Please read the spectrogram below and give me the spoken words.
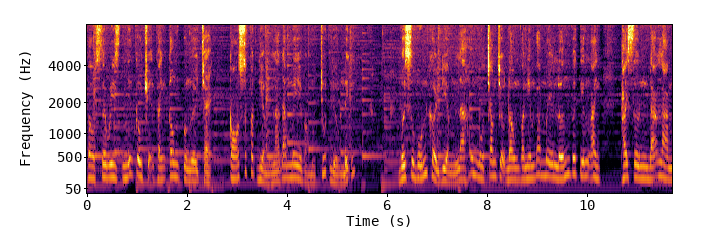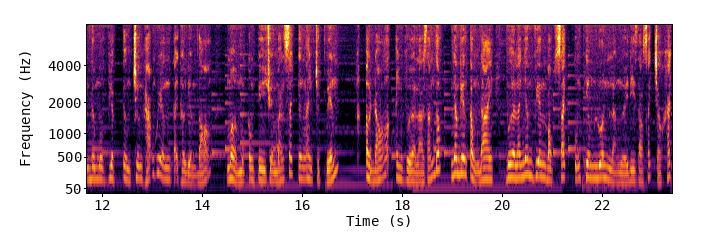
vào series những câu chuyện thành công của người trẻ có xuất phát điểm là đam mê và một chút liều lĩnh. Với số vốn khởi điểm là hơn 100 triệu đồng và niềm đam mê lớn với tiếng Anh, Thái Sơn đã làm được một việc tưởng chừng hão huyền tại thời điểm đó, mở một công ty chuyên bán sách tiếng Anh trực tuyến ở đó anh vừa là giám đốc, nhân viên tổng đài, vừa là nhân viên bọc sách cũng kiêm luôn là người đi giao sách cho khách.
